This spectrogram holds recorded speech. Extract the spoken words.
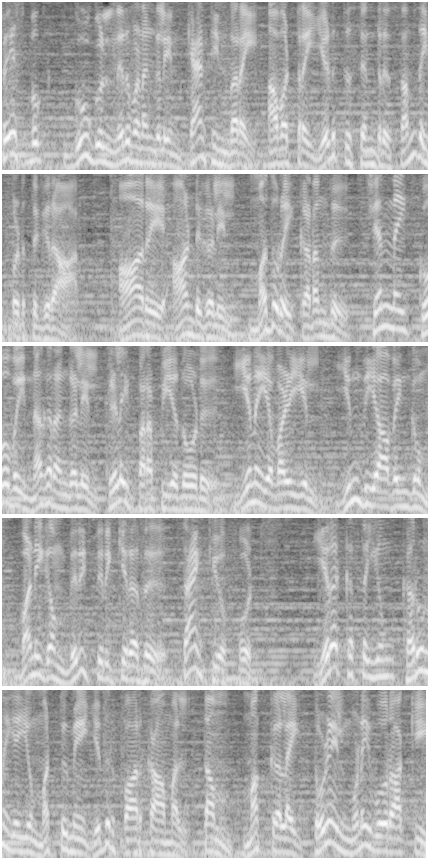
ஃபேஸ்புக் கூகுள் நிறுவனங்களின் கேண்டீன் வரை அவற்றை எடுத்து சென்று சந்தைப்படுத்துகிறார். ஆறே ஆண்டுகளில் மதுரை கடந்து சென்னை கோவை நகரங்களில் கிளை பரப்பியதோடு இணைய வழியில் இந்தியாவெங்கும் வணிகம் விரித்திருக்கிறது தேங்க்யூ ஃபுட்ஸ் இரக்கத்தையும் கருணையையும் மட்டுமே எதிர்பார்க்காமல் தம் மக்களை தொழில் முனைவோராக்கி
